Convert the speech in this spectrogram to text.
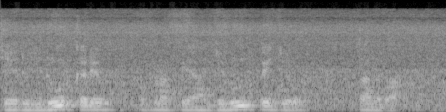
ਸ਼ੇਅਰ ਜ਼ਰੂਰ ਕਰਿਓ। ਆਪਣਾ ਪਿਆਰ ਜ਼ਰੂਰ ਭੇਜੋ। ਧੰਨਵਾਦ।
